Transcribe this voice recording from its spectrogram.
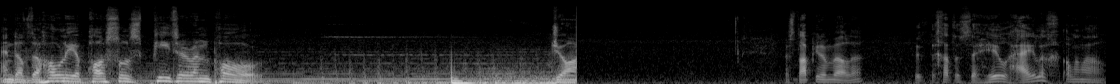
and of the holy apostles Peter and Paul. John Dan snap je hem wel, hè? Het gaat dus heel heilig allemaal.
